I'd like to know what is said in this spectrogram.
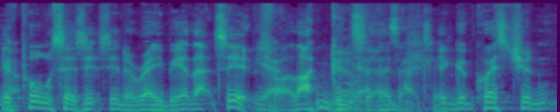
If Paul says it's in Arabia, that's it. As far as I'm concerned. exactly. A good question.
